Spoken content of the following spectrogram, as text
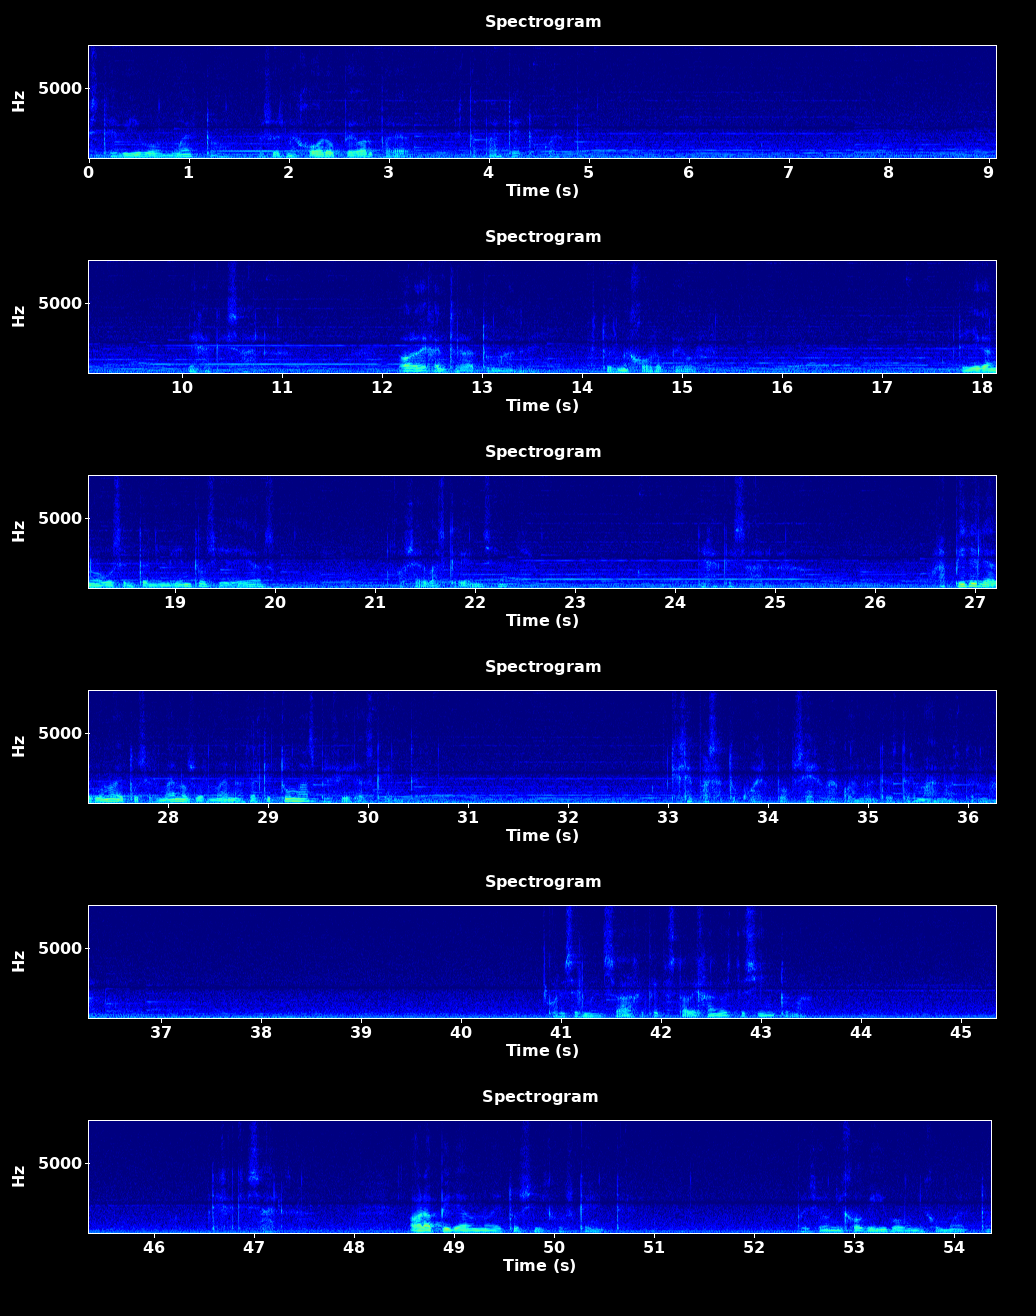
Esté vivo o muerto. Eso es mejor o peor para esta parte de tu cuerpo. Deja que salga. Ahora deja entrar a tu madre. Esto es mejor o peor. Te llegan nuevos entendimientos, ideas, observas creencias. Deja que salga. Ahora pídele a alguno de tus hermanos o hermanas, al que tú más prefieras que entre. ¿Qué le pasa a tu cuerpo? Observa cuando entre este hermano, este hermano. ¿Cuál es el mensaje que te está dejando este síntoma? Deja que salga. Ahora pide a uno de tus hijos que entre. Puede ser un hijo vivo, un hijo muerto.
